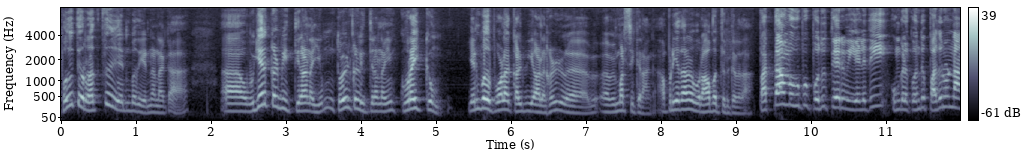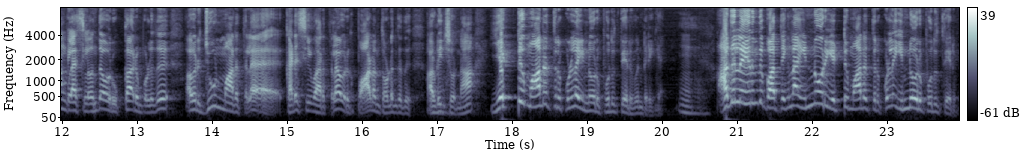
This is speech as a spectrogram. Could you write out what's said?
பொதுத் தேர்வு ரத்து என்பது என்னன்னாக்கா உயர்கல்வி திறனையும் தொழிற்கல்வி திறனையும் குறைக்கும் என்பது போல கல்வியாளர்கள் விமர்சிக்கிறாங்க. அப்படி ஏதாவது ஒரு ஆபத்து இருக்கிறதா? பத்தாம் வகுப்பு பொதுத் தேர்வு எழுதி உங்களுக்கு வந்து பதினொன்றாம் கிளாஸ்ல வந்து அவர் உட்காரும் பொழுது அவர் ஜூன் மாதத்துல கடைசி வாரத்துல அவருக்கு பாடம் தொடங்குது அப்படின்னு சொன்னா எட்டு மாதத்திற்குள்ள இன்னொரு பொதுத் தேர்வுன்றீங்க. அதுல இருந்து பாத்தீங்கன்னா இன்னொரு எட்டு மாதத்திற்குள்ள இன்னொரு பொதுத் தேர்வு.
